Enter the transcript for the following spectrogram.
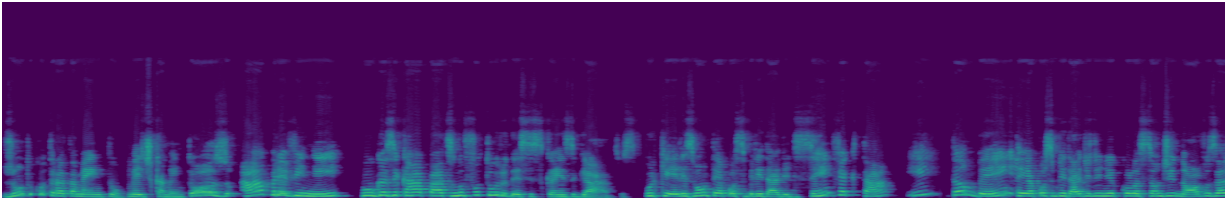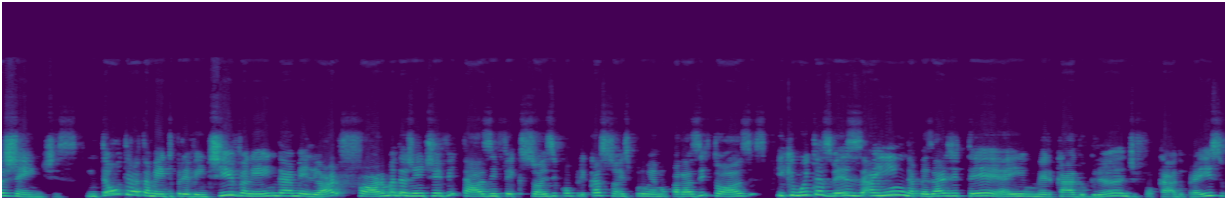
junto com o tratamento medicamentoso, a prevenir pulgas e carrapatos no futuro desses cães e gatos, porque eles vão ter a possibilidade de se infectar e também ter a possibilidade de inoculação de novos agentes. Então, o tratamento preventivo ainda é a melhor forma da gente evitar as infecções e complicações por hemoparasitoses e que muitas vezes ainda, apesar de ter aí um mercado grande focado para isso,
